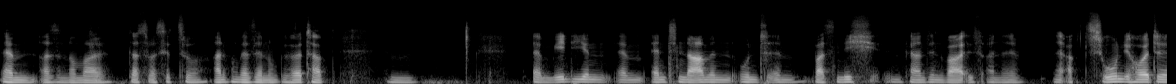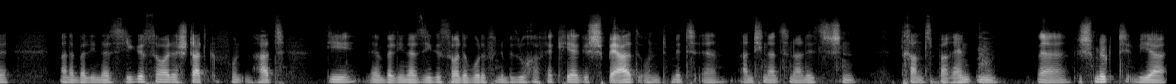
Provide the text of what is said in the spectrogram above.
Ähm, also nochmal das, was ihr zu Anfang der Sendung gehört habt. Ähm, äh, Medienentnahmen ähm, und ähm, was nicht im Fernsehen war, ist eine, eine, Aktion, die heute an der Berliner Siegessäule stattgefunden hat. Die äh, Berliner Siegessäule wurde für den Besucherverkehr gesperrt und mit äh, antinationalistischen Transparenten äh, geschmückt. Wir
